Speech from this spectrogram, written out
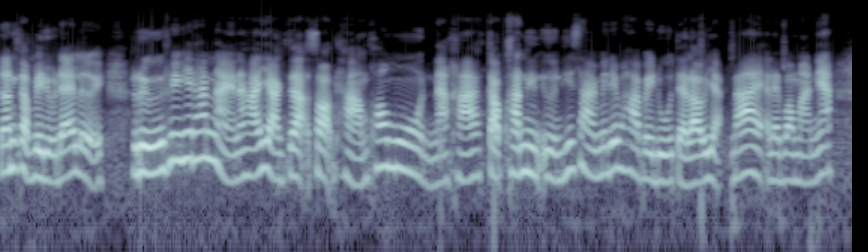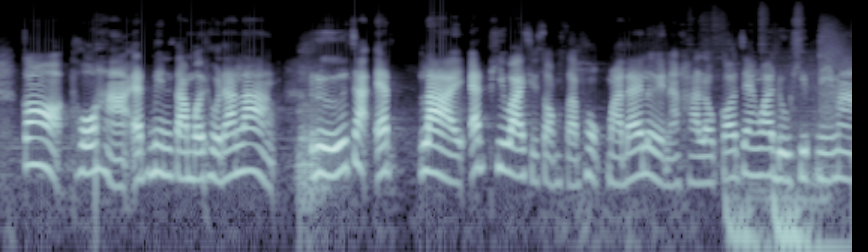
ย้อนกลับไปดูได้เลย หรือพี่ๆท่านไหนนะคะ อยากจะสอบถามข้อมูลนะคะ กับคันอื่นๆที่ทรายไม่ได้พาไปดู แต่เราอยากได้อะไรประมาณเนี้ยก็โทรหาแอดมินตามเบอร์โทรด้านล่าง หรือจะแอดไลน์แอด py 4 2 3 6มาได้เลยนะคะ แล้วก็แจ้งว่าดูคลิปนี้มา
